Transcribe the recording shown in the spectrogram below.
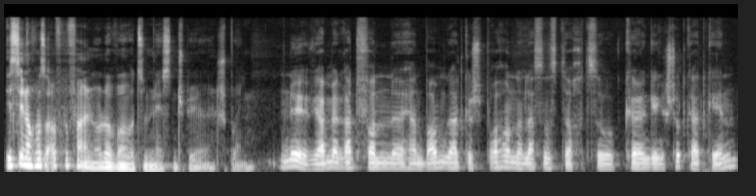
Ist dir noch was aufgefallen oder wollen wir zum nächsten Spiel springen? Nö, wir haben ja gerade von äh, Herrn Baumgart gesprochen, dann lass uns doch zu Köln gegen Stuttgart gehen.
